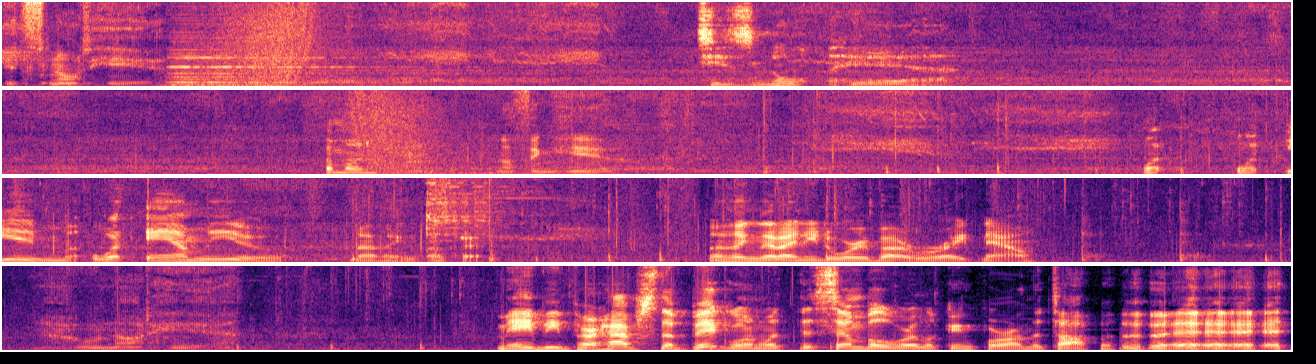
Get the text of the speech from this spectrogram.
It's not here. It is not here. Come on. Nothing here. What what am what am you? Nothing. Okay. Nothing that I need to worry about right now. No, not here. Maybe perhaps the big one with the symbol we're looking for on the top of it.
